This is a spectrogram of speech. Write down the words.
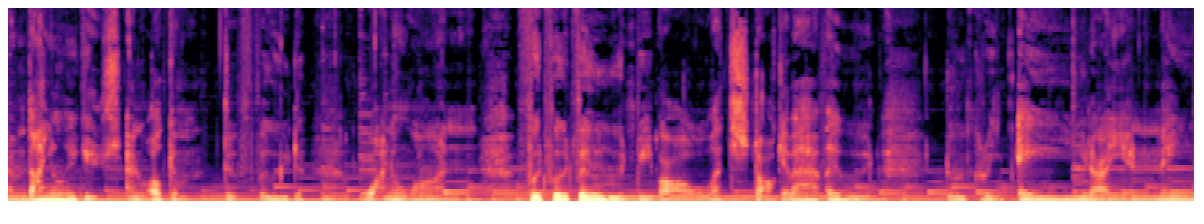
am Daniel Lucas and welcome to Food 101. Food, food, food, people. Let's talk about food. To create a unique,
